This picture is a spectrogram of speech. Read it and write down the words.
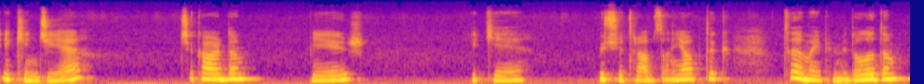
ikinciye çıkardım. Bir iki üçlü trabzanı yaptık. Tığıma ipimi doladım.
